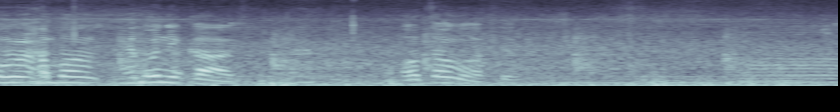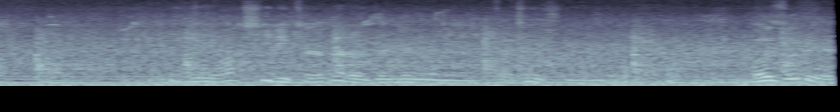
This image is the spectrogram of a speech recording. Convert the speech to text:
오늘 한번 해보니까 어떤 것 같아요? 이게 확실히 결과를 얻으려면 과정이 중요해요 뭔 소리예요?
